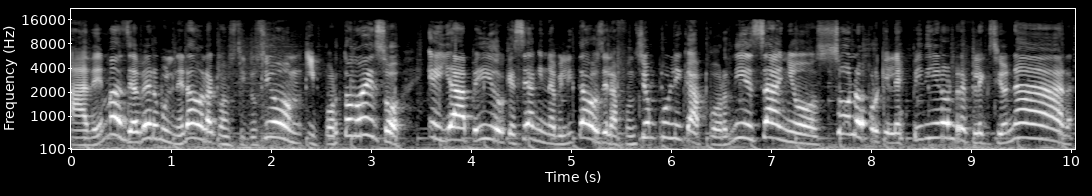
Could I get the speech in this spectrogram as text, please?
además de haber vulnerado la Constitución y por todo eso ella ha pedido que sean inhabilitados de la función pública por 10 años, solo porque les pidieron reflexionar.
